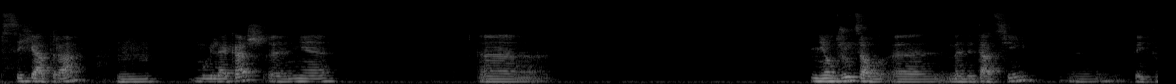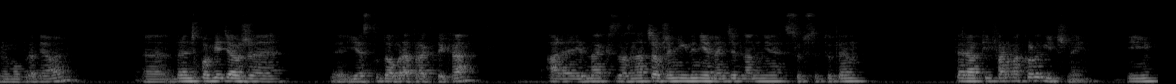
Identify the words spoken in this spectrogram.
Psychiatra, mm, mój lekarz, e, nie, e, nie odrzucał e, medytacji, tej, którą uprawiałem. Wręcz powiedział, że jest to dobra praktyka, ale jednak zaznaczał, że nigdy nie będzie dla mnie substytutem terapii farmakologicznej. I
